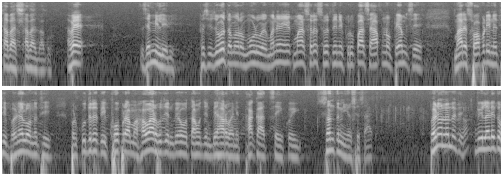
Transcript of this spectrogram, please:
શાબાશ શાબાશ બાપુ. હવે જમી લેવી. પછી જો તમારો મૂળ હોય. મને એક માં સરસ્વતીની કૃપા છે. આપનો પ્રેમ છે. મારે સોંપડી નથી, ભણેલો નથી. પણ કુદરતી ખોપરામાં હવાર હુજીને બેહો ત્યાં હુજીને બેહારવાની તાકાત છે કોઈ સંતની હશે સાહેબ. ભણ્યો નથી બિલાડી તો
